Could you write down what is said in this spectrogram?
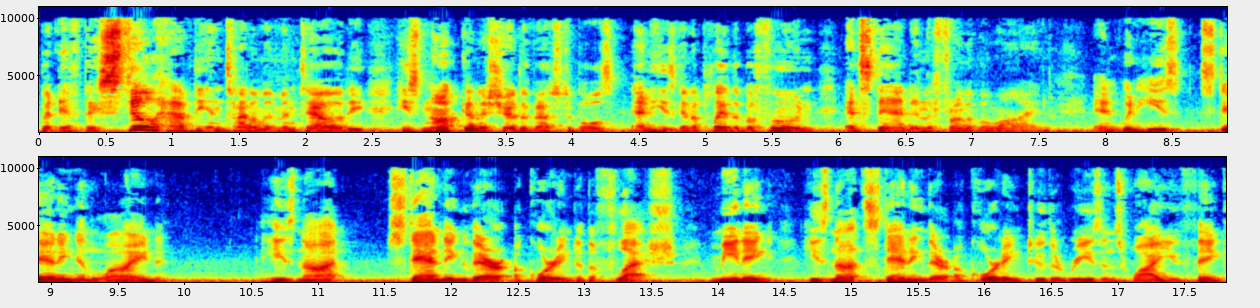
But if they still have the entitlement mentality, he's not going to share the vegetables and he's going to play the buffoon and stand in the front of the line. And when he's standing in line, he's not standing there according to the flesh, meaning he's not standing there according to the reasons why you think.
